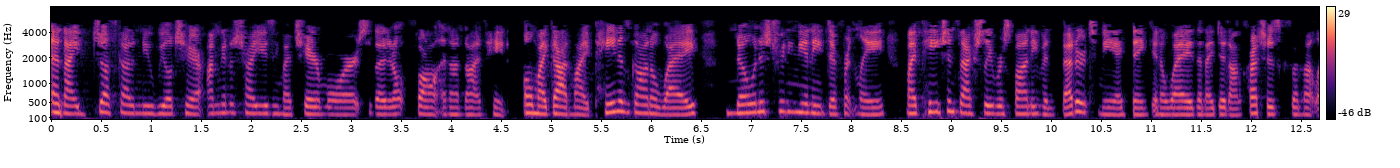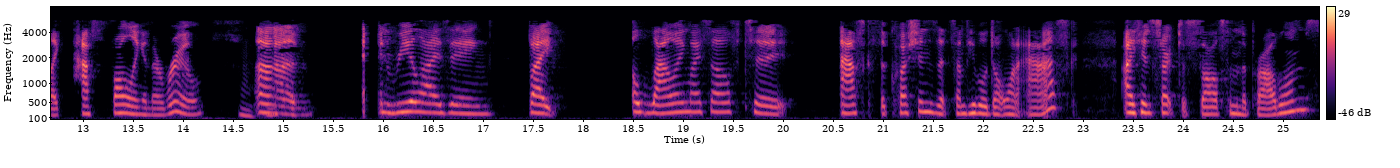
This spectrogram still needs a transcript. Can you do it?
and I just got a new wheelchair. I'm going to try using my chair more so that I don't fall and I'm not in pain. Oh my God, my pain has gone away. No one is treating me any differently. My patients actually respond even better to me, I think, in a way than I did on crutches because I'm not like half falling in their room. Um, and realizing by allowing myself to ask the questions that some people don't want to ask, I can start to solve some of the problems.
